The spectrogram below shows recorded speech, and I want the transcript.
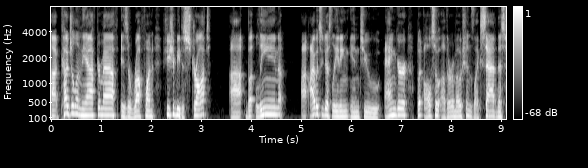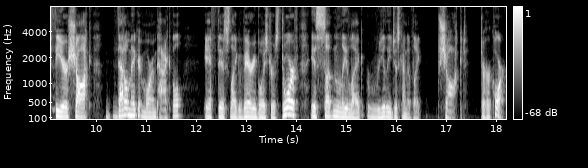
uh, Cudgel in the aftermath is a rough one. She should be distraught, uh, but lean I would suggest leaning into anger, but also other emotions like sadness, fear, shock. That'll make it more impactful if this like very boisterous dwarf is suddenly like really just kind of like shocked to her core.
